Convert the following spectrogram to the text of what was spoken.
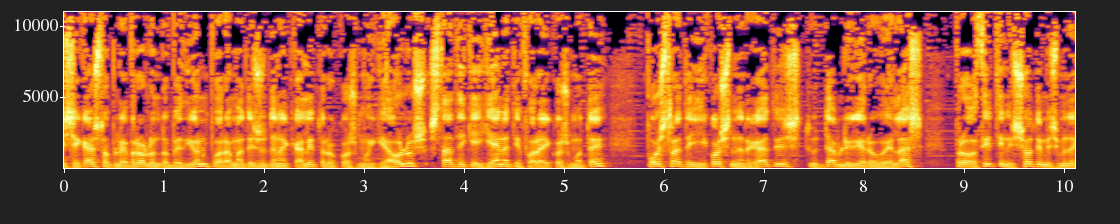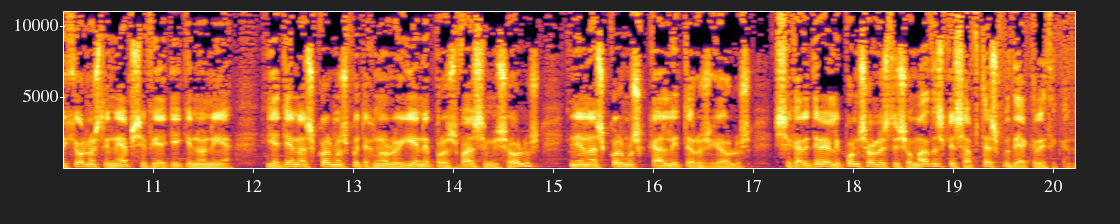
Φυσικά, στο πλευρό όλων των παιδιών που οραματίζονται ένα καλύτερο κόσμο για όλους, στάθηκε για ένα τη φορά η Κοσμοτέ, που στρατηγικός συνεργάτης του WGRU Ελλά προωθεί την ισότιμη συμμετοχή όλων στη νέα ψηφιακή κοινωνία. Γιατί ένας κόσμος που η τεχνολογία είναι προσβάσιμη σε όλους, είναι ένας κόσμος καλύτερος για όλους. Συγχαρητήρια λοιπόν σε όλες τις ομάδες και σε αυτές που διακρίθηκαν.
